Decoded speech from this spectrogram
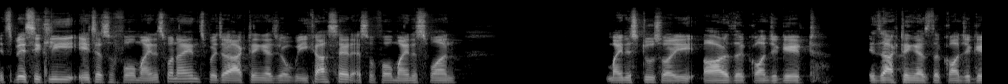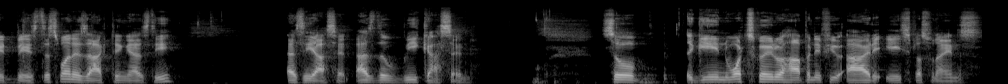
it's basically HSO4 minus 1 ions which are acting as your weak acid. SO4 minus 1 minus 2 sorry are the conjugate is acting as the conjugate base. This one is acting as the as the acid, as the weak acid. So again, what's going to happen if you add H plus 1 ions?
